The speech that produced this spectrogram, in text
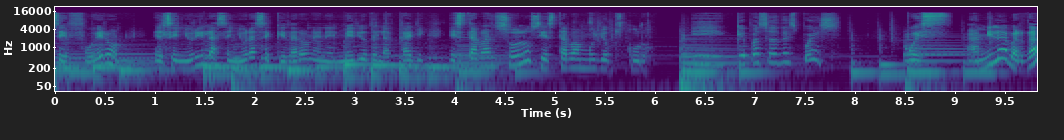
Se fueron. El señor y la señora se quedaron en el medio de la calle. Estaban solos y estaba muy oscuro. ¿Y qué pasó después? Pues a mí la verdad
